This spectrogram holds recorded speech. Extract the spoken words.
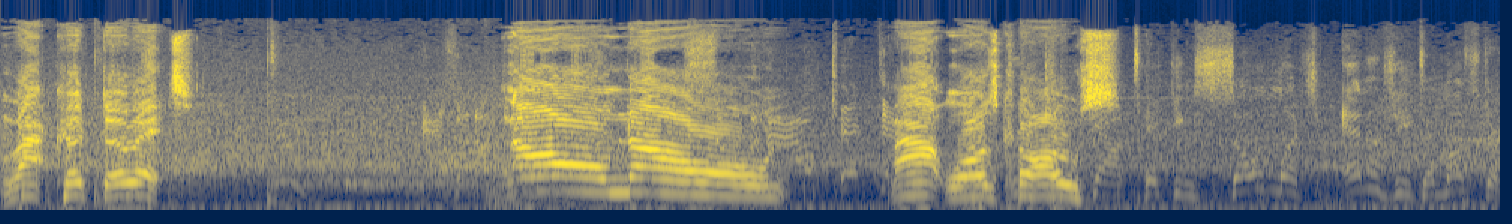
That could do it. No, no. That was close. Taking so much energy to muster.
